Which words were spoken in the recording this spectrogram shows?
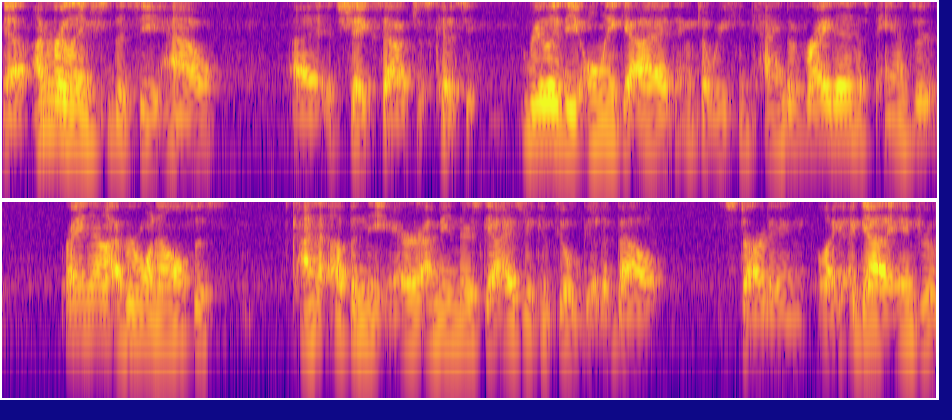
Yeah, I'm really interested to see how uh, it shakes out. Just because really the only guy I think that we can kind of write in is Panzer right now. Everyone else is kind of up in the air. I mean, there's guys we can feel good about starting, like a guy like Andrew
